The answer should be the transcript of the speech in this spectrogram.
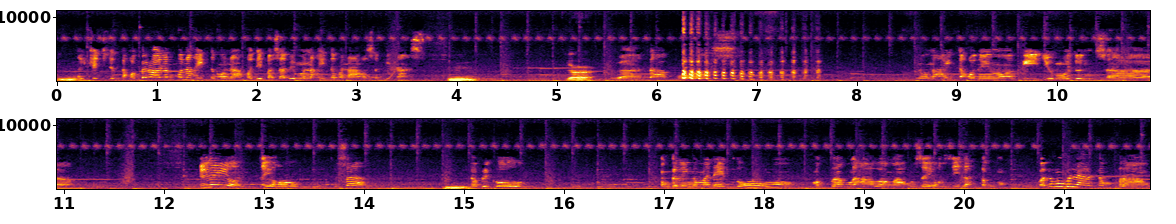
hmm, nag-chat ako. Pero alam ko nakita mo na ako, di ba? Sabi mo nakita mo na ako sa Pinas. hmm. Yeah. Diba? Tapos, nung nakita ko na yung mga video mo dun sa... Yun na yun. Ayoko. Basta, Hmm. sabi ko, ang galing naman ito. Mag-prank, naawa nga ako sa'yo kasi lahat ng... Alam mo ba lahat ng prank?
